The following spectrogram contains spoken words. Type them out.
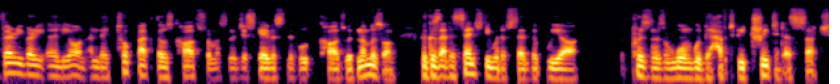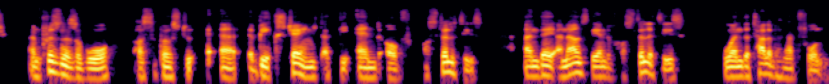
very, very early on, and they took back those cards from us and they just gave us little cards with numbers on, because that essentially would have said that we are prisoners of war and would have to be treated as such. And prisoners of war are supposed to uh, be exchanged at the end of hostilities. And they announced the end of hostilities when the Taliban had fallen.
